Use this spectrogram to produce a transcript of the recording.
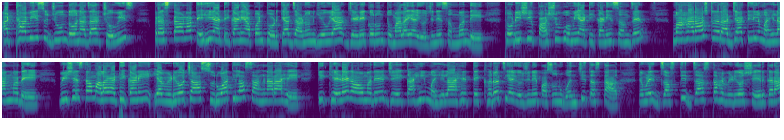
अठ्ठावीस जून दोन हजार चोवीस. प्रस्तावना तेही या ठिकाणी आपण थोडक्यात जाणून घेऊया जेणेकरून तुम्हाला या योजनेसंबंधी थोडीशी पार्श्वभूमी या ठिकाणी समजेल. महाराष्ट्र राज्यातील महिलांमध्ये विशेषतः मला या ठिकाणी या व्हिडिओच्या सुरुवातीला सांगणार आहे की खेडेगावामध्ये जे काही महिला आहेत ते खरंच या योजनेपासून वंचित असतात. त्यामुळे जास्तीत जास्त हा व्हिडिओ शेअर करा.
